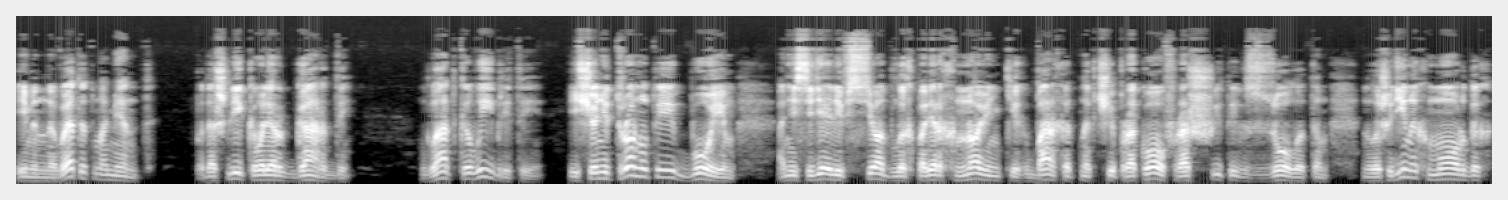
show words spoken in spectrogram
Именно в этот момент подошли кавалергарды, гладко выбритые, еще не тронутые боем, они сидели в седлах поверх новеньких бархатных чепраков, расшитых золотом. На лошадиных мордах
